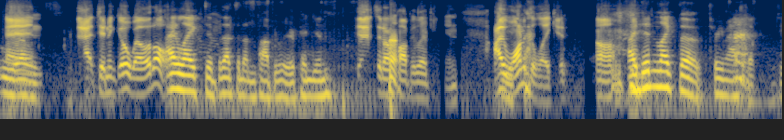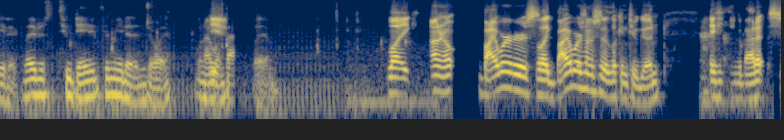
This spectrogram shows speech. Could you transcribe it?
Ooh, And- That didn't go well at all. I liked it, but that's an unpopular opinion. That's an unpopular opinion. I Yeah. wanted to like it. Um, I didn't like the three Mass Effect either. They're just too dated for me to enjoy when I Yeah. went back to play them. like I don't know, Bioware's like Bioware's not necessarily looking too good, if you think about it. S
